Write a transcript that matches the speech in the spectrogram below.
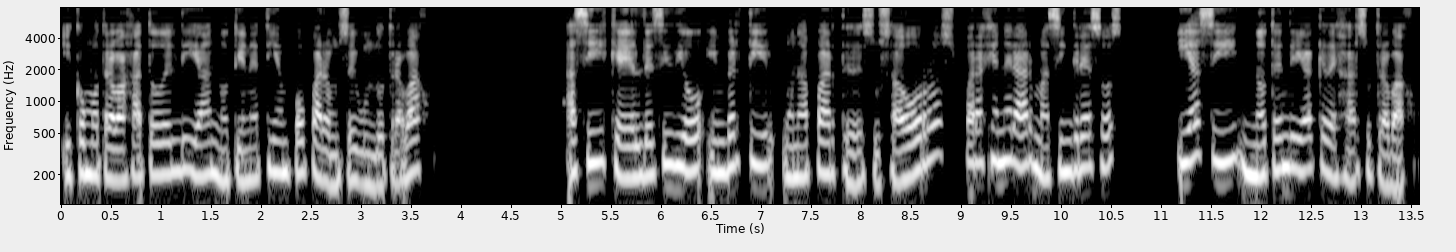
y como trabaja todo el día no tiene tiempo para un segundo trabajo. Así que él decidió invertir una parte de sus ahorros para generar más ingresos y así no tendría que dejar su trabajo.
